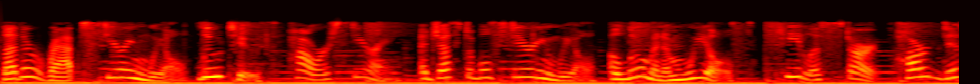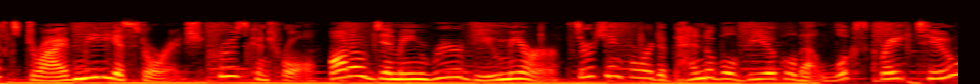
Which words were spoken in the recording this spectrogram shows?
leather wrapped steering wheel, Bluetooth, power steering, adjustable steering wheel, aluminum wheels, keyless start, hard disk drive media storage, cruise control, auto dimming rear view mirror. Searching for a dependable vehicle that looks great too?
